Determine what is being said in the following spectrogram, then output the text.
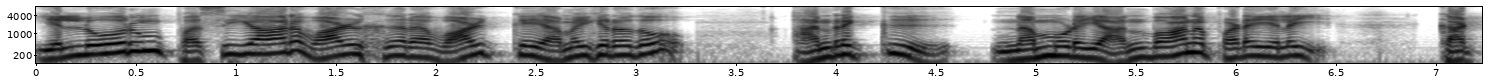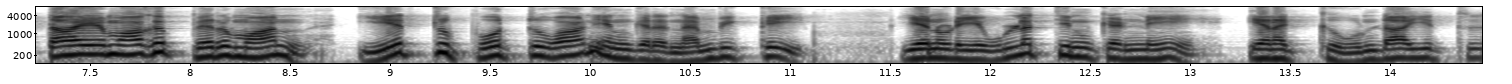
எல்லோரும் பசியார வாழ்கிற வாழ்க்கை அமைகிறதோ அன்றைக்கு நம்முடைய அன்பான படையலை கட்டாயமாக பெருமான் ஏற்று போற்றுவான் என்கிற நம்பிக்கை என்னுடைய உள்ளத்தின் கண்ணே எனக்கு உண்டாயிற்று.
